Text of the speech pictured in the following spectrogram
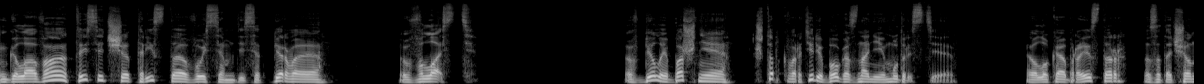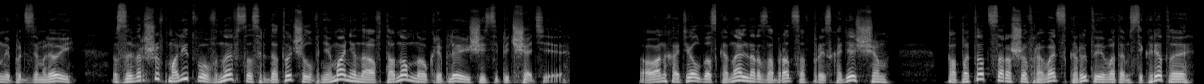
Глава 1381. Власть. В Белой башне штаб-квартире бога знаний и мудрости. Лука Брейстер, заточенный под землей, завершив молитву, вновь сосредоточил внимание на автономно укрепляющейся печати. Он хотел досконально разобраться в происходящем, попытаться расшифровать скрытые в этом секреты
